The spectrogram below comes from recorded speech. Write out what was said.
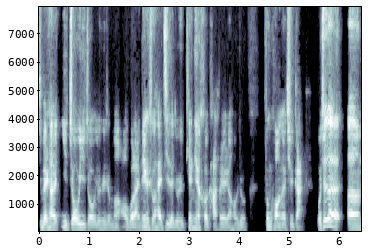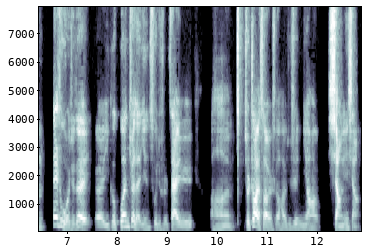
基本上一周一周就是这么熬过来。那个时候还记得就是天天喝咖啡，然后就疯狂的去改。我觉得嗯，但是我觉得呃一个关键的因素就是在于嗯，就 Joyce 老师说哈，就是你要想一想，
